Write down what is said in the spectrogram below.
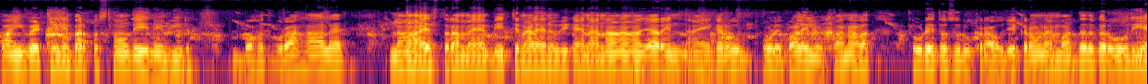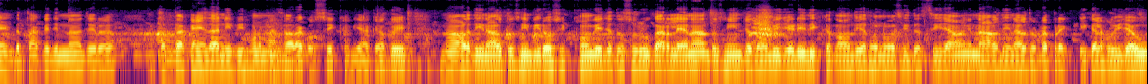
ਪਾਈ ਬੈਠੇ ਨੇ, ਪਰ ਪਛਤਾਉਂਦੇ ਨੇ ਵੀਰ। ਬਹੁਤ ਬੁਰਾ ਹਾਲ ਹੈ। ਨਾ ਇਸ ਤਰ੍ਹਾਂ ਮੈਂ ਵੇਚਣ ਵਾਲਿਆਂ ਨੂੰ ਵੀ ਕਹਿਣਾ, ਨਾ ਯਾਰ ਐਂ ਕਰੋ ਭੋਲੇ ਭਾਲੇ ਲੋਕਾਂ ਨਾਲ। ਥੋੜੇ ਤੋਂ ਸ਼ੁਰੂ ਕਰਾਓ, ਜੇ ਕਰਾਉਣਾ ਮਦਦ ਕਰੋ, ਉਹਦੀ ਐਂਡ ਤੱਕ ਜਿੰਨਾ ਚਿਰ ਬੰਦਾ ਕਹਿੰਦਾ ਨਹੀਂ ਵੀ ਹੁਣ ਮੈਂ ਸਾਰਾ ਕੁਝ ਸਿੱਖ ਗਿਆ। ਕਿਉਂਕਿ ਨਾਲ ਦੀ ਨਾਲ ਤੁਸੀਂ ਵੀਰੋ ਸਿੱਖੋਗੇ, ਜਦੋਂ ਸ਼ੁਰੂ ਕਰ ਲਿਆ ਨਾ, ਤੁਸੀਂ ਜਦੋਂ ਵੀ ਜਿਹੜੀ ਦਿੱਕਤ ਆਉਂਦੀ ਹੈ ਤੁਹਾਨੂੰ ਅਸੀਂ ਦੱਸੀ ਜਾਵਾਂਗੇ, ਨਾਲ ਦੀ ਨਾਲ ਤੁਹਾਡਾ ਪ੍ਰੈਕਟੀਕਲ ਹੋਈ ਜਾਊ।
